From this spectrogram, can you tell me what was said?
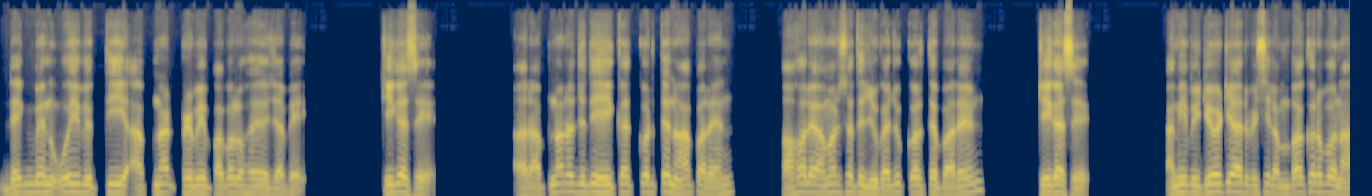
দেখবেন ওই ব্যক্তি আপনার প্রেমে পাগল হয়ে যাবে। ঠিক আছে? আর আপনারা যদি এই কাজ করতে না পারেন, তাহলে আমার সাথে যোগাযোগ করতে পারেন। ঠিক আছে? আমি ভিডিওটি আর বেশি লম্বা করব না।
